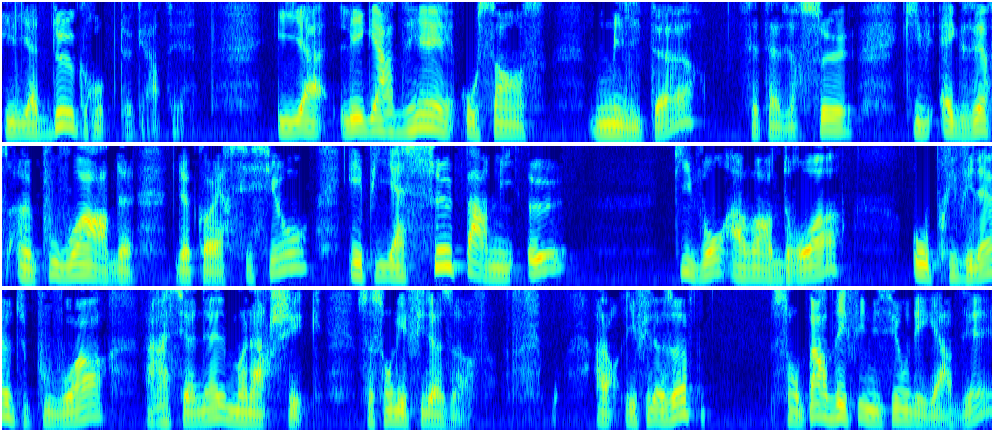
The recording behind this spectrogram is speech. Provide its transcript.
Il y a deux groupes de gardiens. Il y a les gardiens au sens militaire, c'est-à-dire ceux qui exercent un pouvoir de, coercition, et puis il y a ceux parmi eux qui vont avoir droit au privilège du pouvoir rationnel monarchique. Ce sont les philosophes. Alors, les philosophes sont par définition des gardiens.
